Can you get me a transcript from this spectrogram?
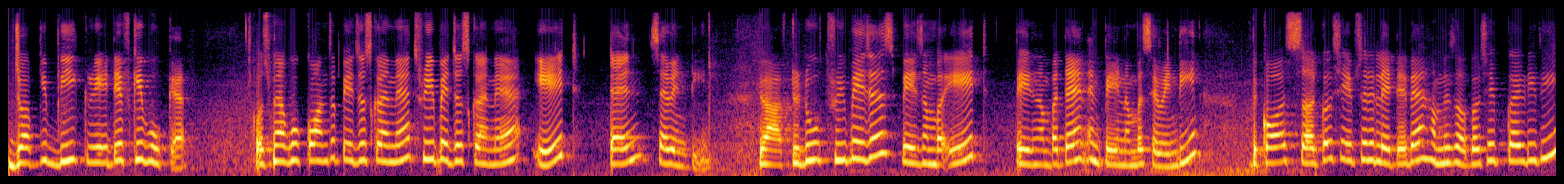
जो आपकी बी क्रिएटिव की बुक है, उसमें आपको कौन से पेजेस करने हैं? थ्री पेजेस करने हैं eight ten seventeen you have to do three pages page number eight page number ten and page number seventeen because circle shape से रिलेटेड है, हमने सर्कल शेप कर ली थी,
